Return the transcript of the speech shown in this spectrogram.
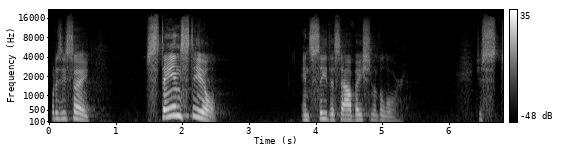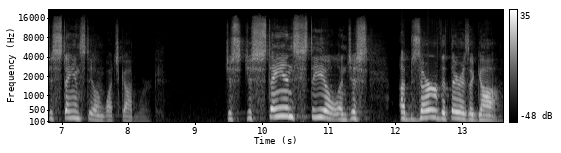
What does he say? Stand still and see the salvation of the Lord. Just, just stand still and watch God work. Just, just stand still and just observe that there is a God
